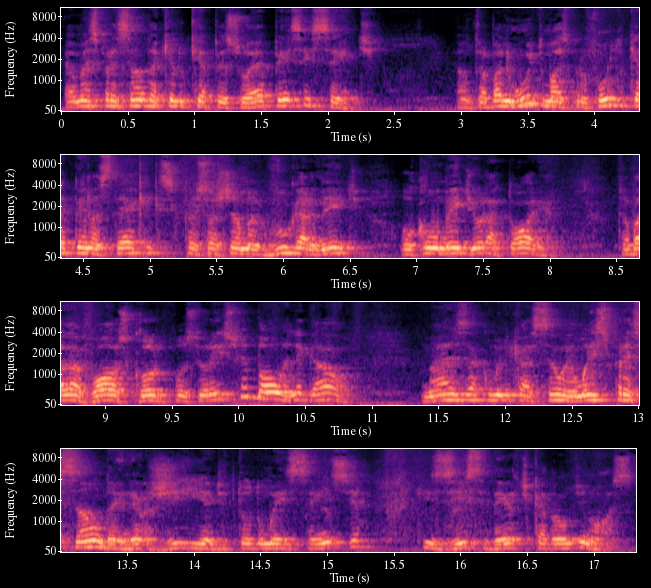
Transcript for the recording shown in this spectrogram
é uma expressão daquilo que a pessoa é, pensa e sente. É um trabalho muito mais profundo do que apenas técnicas que a pessoa chama vulgarmente ou comumente de oratória. Trabalhar voz, corpo, postura, isso é bom, é legal mas a comunicação é uma expressão da energia, de toda uma essência que existe dentro de cada um de nós,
